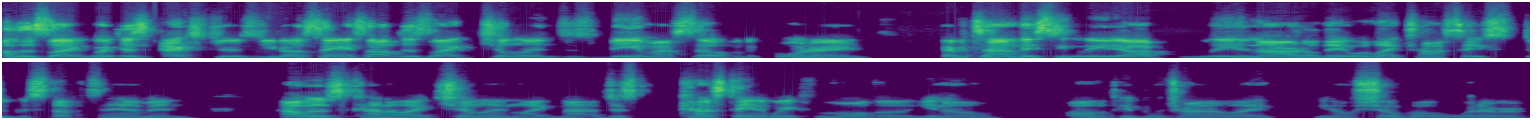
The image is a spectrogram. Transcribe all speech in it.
I'm just like, we're just extras, you know what I'm saying? So I'm just like chilling, just being myself in the corner. And every time they see Leo- Leonardo, they were like trying to say stupid stuff to him. And I was just kind of like chilling, like not just kind of staying away from all the, you know, all the people trying to like, you know, showboat or whatever.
